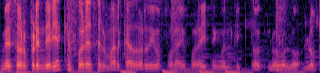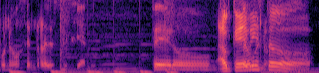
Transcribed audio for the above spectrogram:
Me sorprendería que fuera ese el marcador, digo, por ahí, por ahí tengo el TikTok, luego lo, lo ponemos en redes sociales. Pero. Aunque pero he visto bueno.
